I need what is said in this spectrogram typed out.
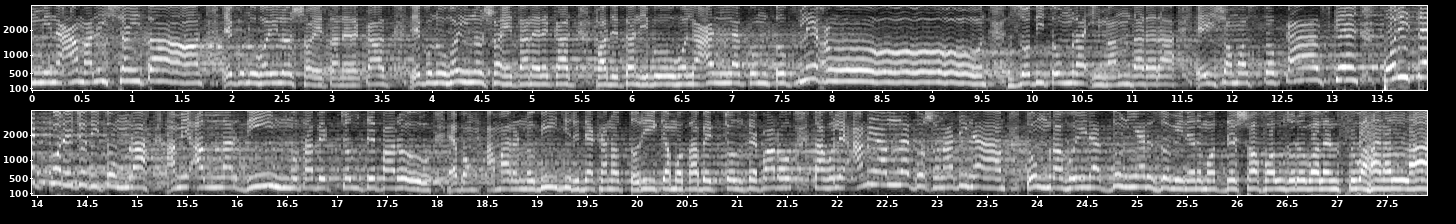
মিন আমালি শয়তান। এগুলো হইল শয়তানের কাজ। এগুলো হইল শয়তানের কাজ। ফাজতানিবু হল আল্লাকুম তুফলিহুন। যদি তোমরা ইমানদারেরা এই সমস্ত কাজকে পরিত্যাগ করে যদি তোমরা আমি আল্লাহর দিন মোতাবেক চলতে পারো এবং আমার নবীজির দেখানো তরিকা মোতাবেক চলতে পারো, তাহলে আমি আল্লাহ ঘোষণা দিলাম, তোমরা হইলা দুনিয়ার জমিনের মধ্যে সফল জোরে বলেন সুবাহান আল্লাহ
